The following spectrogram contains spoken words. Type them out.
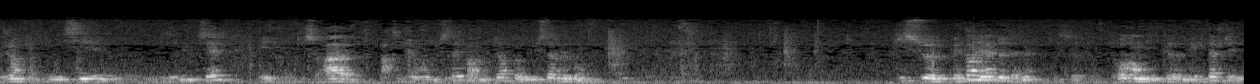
de gens qui ont initié au XIXe siècle, et qui sera euh, particulièrement illustré par un auteur comme Gustave Le Bon, qui se prétend élève de Taine, qui se revendique euh, l'héritage ténèbre.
